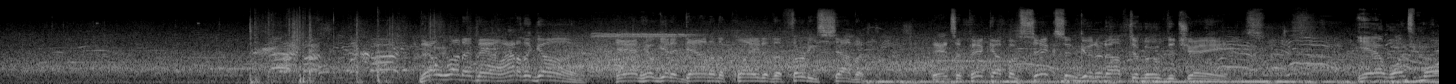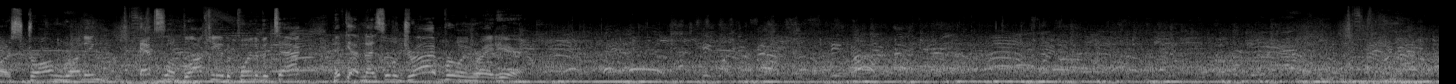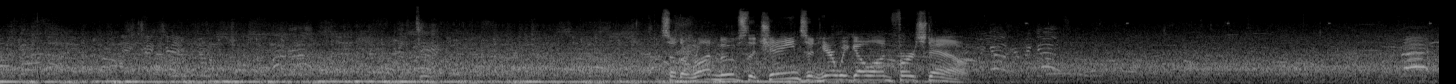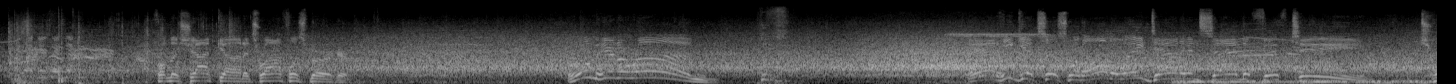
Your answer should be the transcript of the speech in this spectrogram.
They'll run it now out of the gun. And he'll get it down to the play of the 37. It's a pickup of six and good enough to move the chains. Yeah, once more, strong running, excellent blocking at the point of attack. They've got a nice little drive brewing right here. So the run moves the chains, and here we go on first down. From the shotgun, it's Roethlisberger. Room here to run. And he gets this one all the way down inside the 15.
